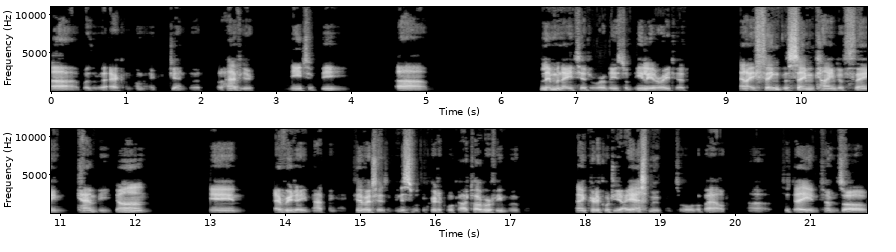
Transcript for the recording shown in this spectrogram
uh, whether they're economic, gender, what have you, need to be um, eliminated or at least ameliorated. And I think the same kind of thing can be done in everyday mapping activities. I mean, this is what the critical cartography movement and critical GIS movements are all about uh, today in terms of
